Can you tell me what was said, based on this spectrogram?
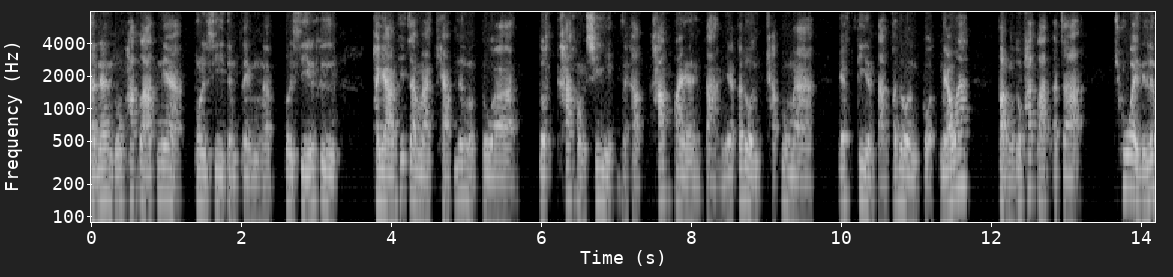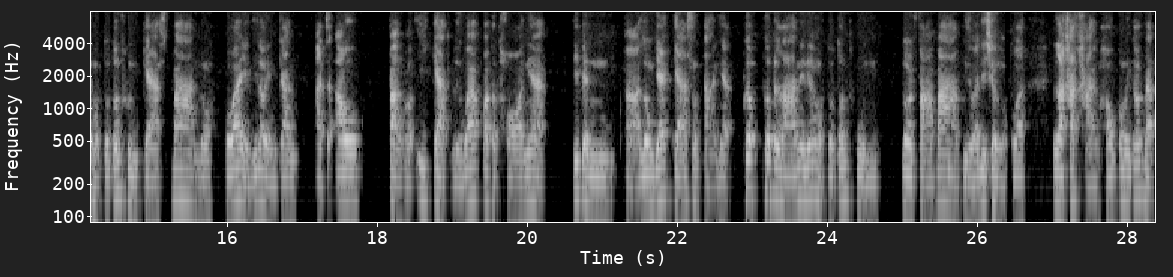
สัญญาณตัวภาครัฐเนี่ย policy เต็มๆครับ policy ก็คือพยายามที่จะมาแคปเรื่องของตัวลดค่าของชีพนะครับ ค่าไฟต่างๆเนี่ยก็โดนแคปลงมา FT ต่างๆ ก็โดนกด แม้ว่าฝั่งของตัวภาครัฐอาจจะช่วยในเรื่องของตัวต้นทุนแก๊สบ้างเนาะเพราะว่าอย่างที่เราเห็นกันอาจจะเอาฝั่งของ e g a t หรือว่าปตทเนี่ยที่เป็นโรงแยกแก๊สต่างๆเนี่ยเพื่อเพื่อ balance ในเรื่องของตัวต้นทุนโรงไฟฟ้าบ้างคือว่าในเชิงของตัวราคาขายของเขาก็มันก็แบบ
